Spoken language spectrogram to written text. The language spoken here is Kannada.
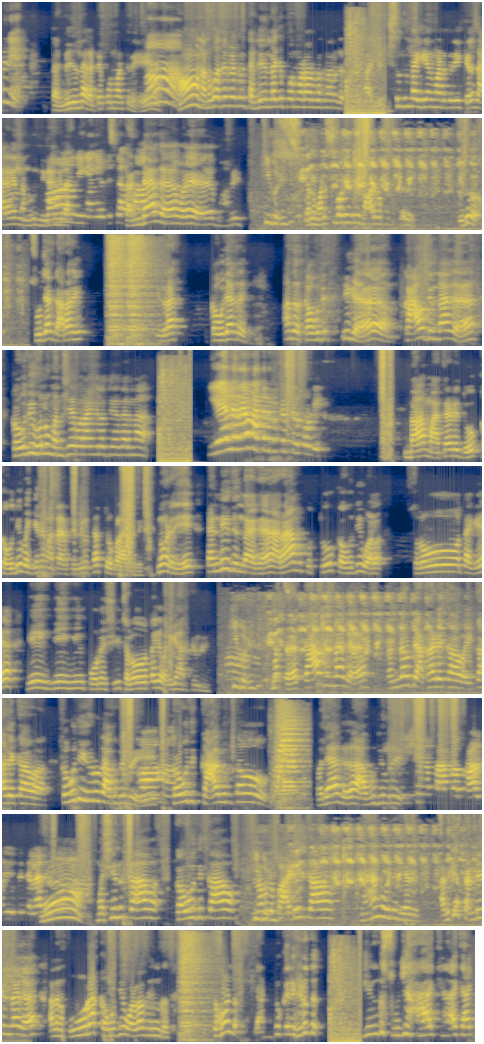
ಮಾಡ್ತೀನಿ. ತಂಡಿದಿಂದ ಅಟ್ಟೆ ಫೋನ್ ಮಾಡ್ತೀರಿ? ಹಾ. ನನಗೂ ಅದೇ ಬೇಕ್ರಿ. ತಂಡಿದಿಂದಾಗೆ ಫೋನ್ ಮಾಡೋರ್ ಬೇಕು ನನಗೆ. ಬಿಸಿಲದಿಂದಾಗ ಏನ್ ಮಾಡ್ತೀರಿ? ಕೆಲಸ ಆಗಂಗಿಲ್ಲ ನನಗೂ ನಿಗಂಗಿಲ್ಲ. ತಂಡ್ಯಾಗ ಒಳ್ಳೆ ಭಾರಿ ನನ್ನ ಮನಸ್ಸು ಬರ್ತೈತಿ ಮಾಡ್ಬೇಕು ಇದು ಸೂಜಾಗ ದಾರ ರೀ. ಇದ್ರಾಗ ಕೌದ್ಯಾಗ ರೀ. ಅಂದ್ರ ಕೌದಿ ಈಗ ಕಾವ್ದಿಂದಾಗ ಕೌದಿ ಹೊಲು ಮನುಷ್ಯ ಬರಂಗಿಲ್ಲ ಅಂತ ಹೇಳ್ದಾರ ನಾ. ಏನಾರ ಮಾತಾಡ್ಬೇಕಂತ ತಿಳ್ಕೊಂಡಿ. ನಾ ಮಾತಾಡಿದ್ದು ಕೌದಿ ಬಗ್ಗೆನೇ ಮಾತಾಡ್ತೀನಿ ನೀವು ತಪ್ಪು ತಿಳ್ಕೊಳತ್ತೀರಿ ನೋಡ್ರಿ ಥಂಡಿದಿಂದಾಗ ಆರಾಮ್ ಕೂತು ಕೌದಿ ಒಳ ಚಲೋತಾಗೆ ಹಿಂಗ್ ಹಿಂಗ್ ಹಿಂಗ್ ಪೋಣಿಸಿ ಚಲೋತಾಗೆ ಹೊರಗೆ ಹಾಕ್ತೀನಿ ರೀ ಮತ್ತ ಕಾವ್ ದಿನಾಗ ಕಂಡೌಟಿ ಆಕಾಡೆ ಕಡೆ ಕಾವ ಈ ಕಡೆ ಕಾವ ಕೌದಿ ಹಿಡುದು ಆಗುದಿಲ್ರಿ. ಕೌದಿ ಕಾವ್ ಇರ್ತಾವ. ಒಲ್ಯಾಗ ಆಗುದಿಲ್ರಿ. ಹ್ಮ್ ಮಷಿನ್ ಕಾವ್ ಕೌದಿ ಕಾವ್ ನಮ್ದು ಬಾಡಿ ಕಾವ್. ಹ್ಯಾಂಗ ಓದಿ ಹೇಳ್ರಿ. ಅದಕ್ಕೆ ತಂಡಿದಿಂದಾಗ ಅದನ್ನ ಪೂರಾ ಕೌದಿ ಒಳ್ಳದು ಹಿಂಗ ತಗೊಂಡು ಎಡ್ಡು ಕಲಿ ಹಿಡಿದು ಹಿಂಗ ಸೂಜಿ ಹಾಕಿ ಹಾಕಿ ಹಾಕಿ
